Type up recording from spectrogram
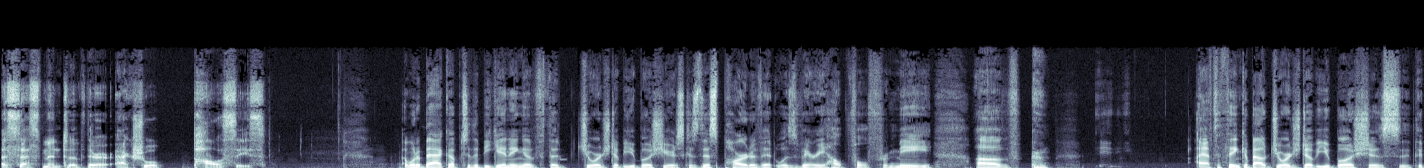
assessment of their actual policies. I want to back up to the beginning of the George W. Bush years because this part of it was very helpful for me. Of I have to think about George W. Bush as the,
